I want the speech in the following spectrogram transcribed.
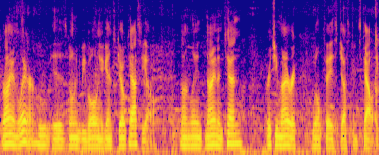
Ryan Lehr, who is going to be bowling against Joe Cascio. On lanes 9 and 10, Richie Myrick will face Justin Scali.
